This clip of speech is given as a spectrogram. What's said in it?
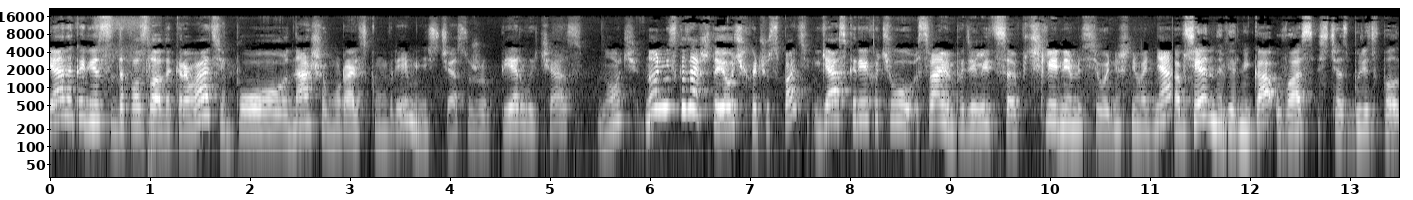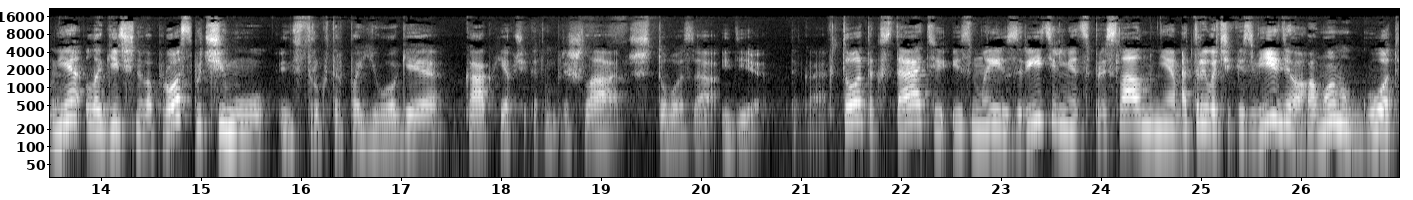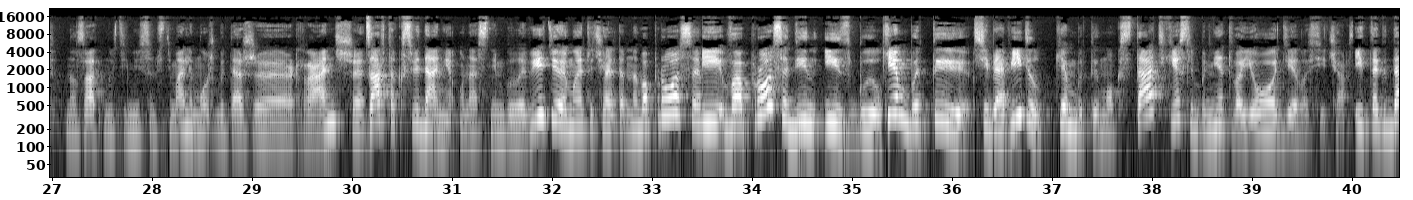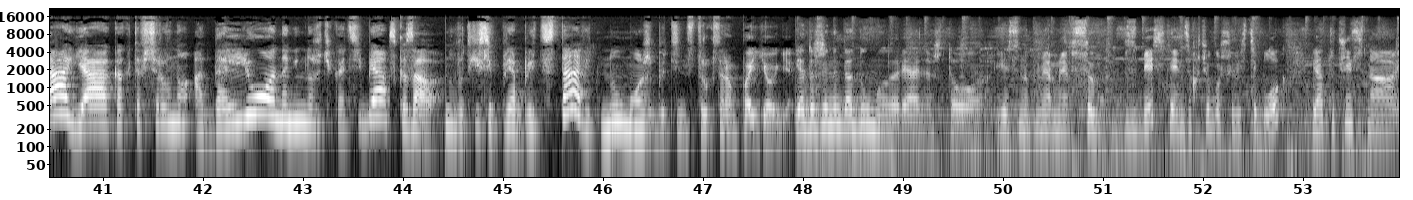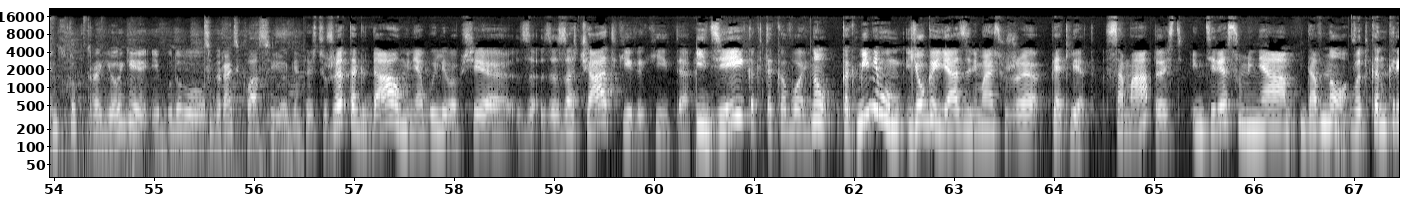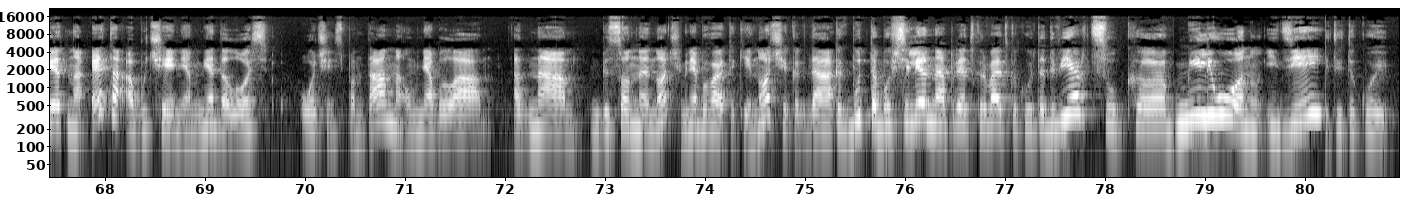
Я наконец-то доползла до кровати. По нашему уральскому времени сейчас уже первый час ночи. Ну, не сказать, что я очень хочу спать. Я скорее хочу с вами поделиться впечатлениями сегодняшнего дня. Вообще, наверняка у вас сейчас будет вполне логичный вопрос. Почему инструктор по йоге? Как я вообще к этому пришла? Что за идея? Такая. Кто-то, кстати, из моих зрительниц прислал мне отрывочек из видео. По-моему, год назад мы с Денисом снимали, может быть, даже раньше. Завтрак свидания у нас с ним было видео, и мы отвечали там на вопросы. И вопрос один из был, кем бы ты себя видел, кем бы ты мог стать, если бы не твое дело сейчас. И тогда я как-то все равно отдаленно немножечко от себя сказала, ну вот если прям представить, ну, может быть, инструктором по йоге. Я даже иногда думала реально, что если, например, мне все взбесит, я не захочу больше вести блог, я отучусь на инструктора йоги и буду собирать классы йоги. То есть уже тогда у меня были вообще за за зачатки какие-то, идеи как таковой. Ну, как минимум, йогой я занимаюсь уже пять лет сама. То есть интерес у меня давно. Вот конкретно это обучение мне далось очень спонтанно. У меня была одна бессонная ночь. У меня бывают такие ночи, когда как будто бы вселенная приоткрывает какую-то дверцу к миллиону идей, и ты такой,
